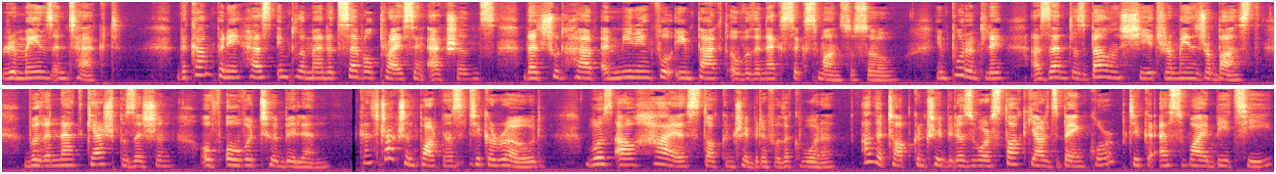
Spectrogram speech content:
remains intact. The company has implemented several pricing actions that should have a meaningful impact over the next six months or so. Importantly, Azenta's balance sheet remains robust with a net cash position of over 2 billion. Construction Partners ticker Road was our highest stock contributor for the quarter other top contributors were Stockyards Bancorp, ticker SYBT,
